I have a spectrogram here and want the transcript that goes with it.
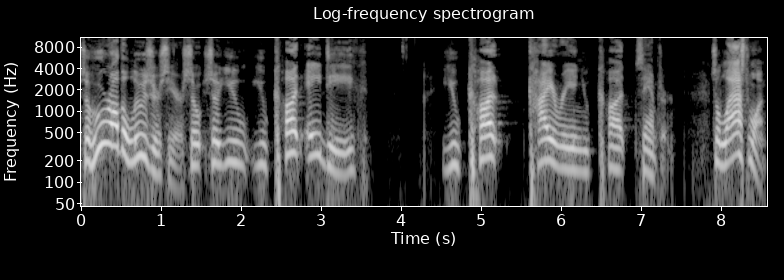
So who are all the losers here? So so you you cut AD, you cut Kyrie, and you cut Samter. So last one,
